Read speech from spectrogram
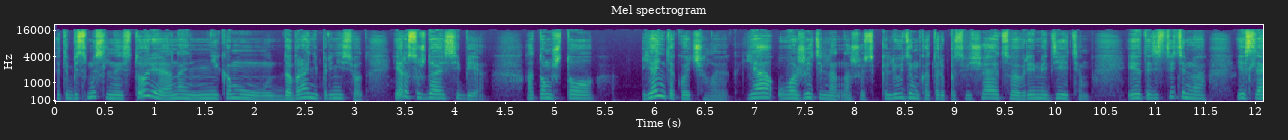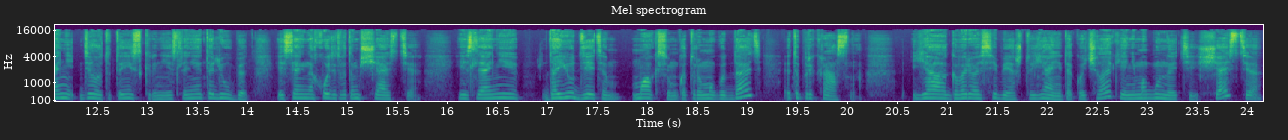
Это бессмысленная история, она никому добра не принесет. Я рассуждаю о себе, о том, что я не такой человек. Я уважительно отношусь к людям, которые посвящают свое время детям. И это действительно, если они делают это искренне, если они это любят, если они находят в этом счастье, если они дают детям максимум, который могут дать, это прекрасно я говорю о себе, что я не такой человек, я не могу найти счастья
